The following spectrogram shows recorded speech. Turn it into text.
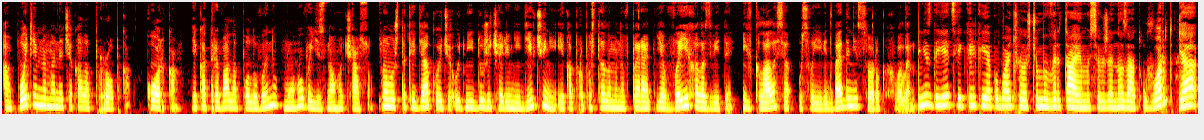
А потім на мене чекала пробка. Корка, яка тривала половину мого виїзного часу. Знову ж таки, дякуючи одній дуже чарівній дівчині, яка пропустила мене вперед, я виїхала звідти і вклалася у свої відведені 40 хвилин. Мені здається, як тільки я побачила, що ми вертаємося вже назад у Ворд, я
